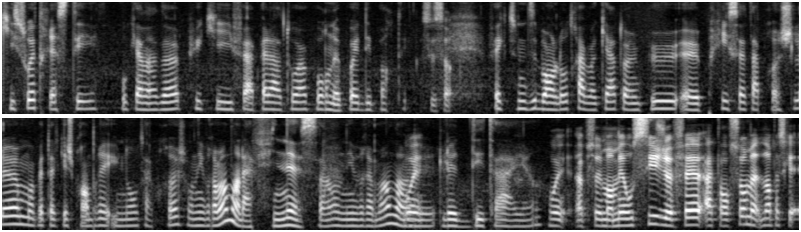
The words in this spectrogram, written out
qui souhaite rester au Canada, puis qui fait appel à toi pour ne pas être déporté. C'est ça. Fait que tu me dis, bon, l'autre avocate a un peu euh, pris cette approche-là. Moi, peut-être que je prendrais une autre approche. On est vraiment dans la finesse, hein? On est vraiment dans le, le détail, hein? Oui, absolument. Mais aussi, je fais attention maintenant parce qu'elle,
